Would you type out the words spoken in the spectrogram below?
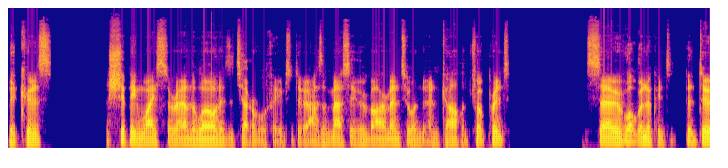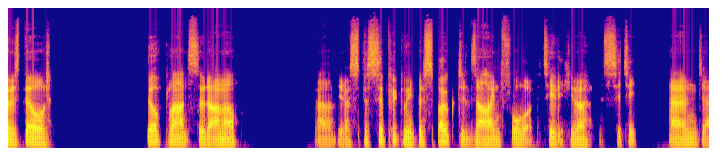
because shipping waste around the world is a terrible thing to do. It has a massive environmental and, and carbon footprint. So what we're looking to do is build build plants that are uh, you know specifically bespoke design for a particular city and uh,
